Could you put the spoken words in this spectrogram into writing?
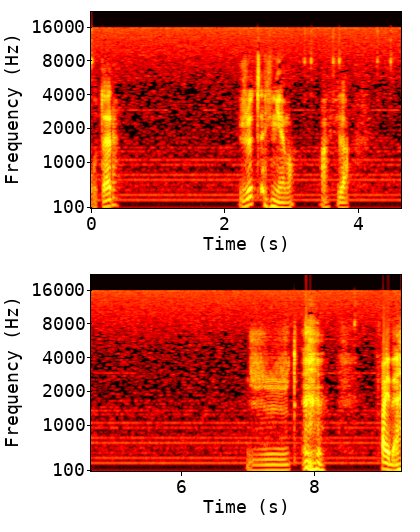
Water. Żyt? Nie ma. A chwila. Żt. Fajne.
